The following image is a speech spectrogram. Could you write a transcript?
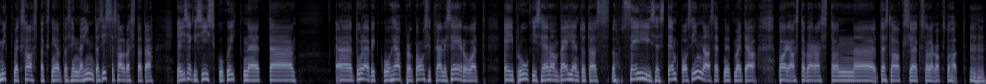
mitmeks aastaks nii-öelda sinna hinda sisse salvestada ja isegi siis, kui kõik need äh, äh, tuleviku head prognoosid realiseeruvad, ei pruugi see enam väljenduda noh, sellises tempos hinnas, et nüüd ma ei tea, paari aasta pärast on äh, Tesla aktsia, eks ole, kaks tuhat mhm.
